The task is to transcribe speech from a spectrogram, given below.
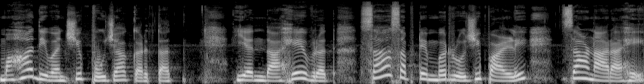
महादेवांची पूजा करतात. यंदा हे व्रत सहा सप्टेंबर रोजी पाळले जाणार आहे.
